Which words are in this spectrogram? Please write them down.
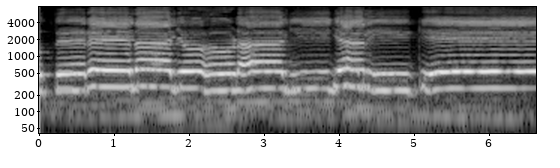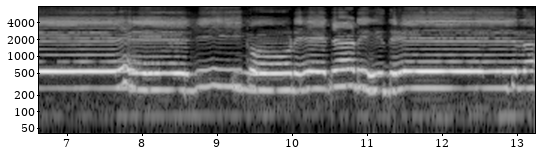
ਉਤਰੇ ਦਾ ਜੋੜਾ ਜੀ ਜਰੀ ਕੇ। ਜੀ ਕੋੜੇ ਚੜੀ ਦੇ। ਦਾ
